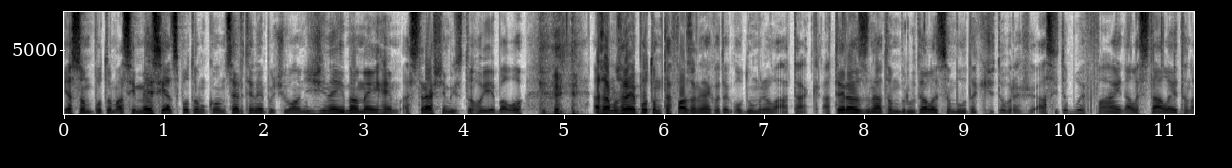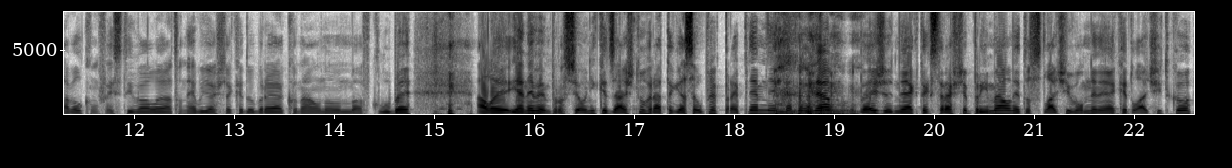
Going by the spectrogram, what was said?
Ja som potom asi mesiac po tom koncerte nepočúval nič iné, iba Mayhem a strašne mi z toho jebalo. A samozrejme potom tá fáza nejako tak odumrela a tak. A teraz na tom Brutale som bol taký, že dobre, že asi to bude fajn, ale stále je to na veľkom festivale a to nebude až také dobré ako na onom v klube. Ale ja neviem, proste oni keď začnú hrať, tak ja sa úplne prepnem niekam inám, vieš, že nejak tak strašne primálne to stlačí vo mne nejaké tlačítko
